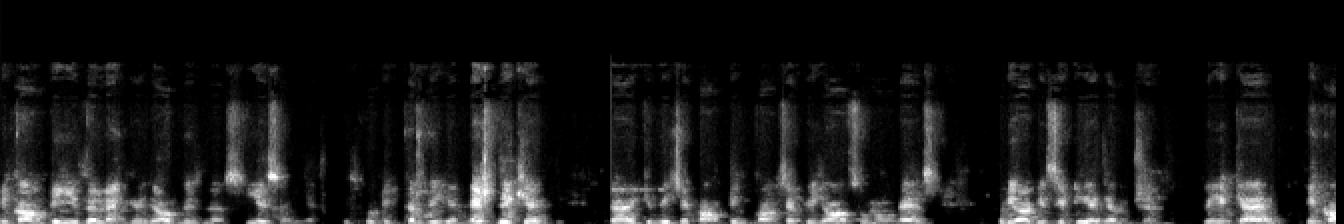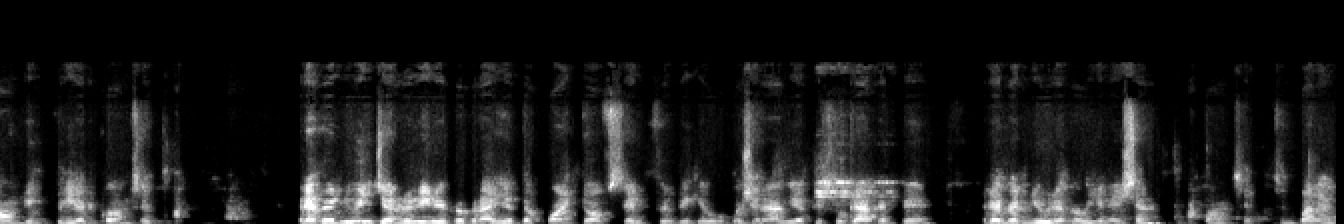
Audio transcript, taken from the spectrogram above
Accounting is the language of business ये सही है। इसको टिक कर दीजिए। नेक्स्ट देखिए। क्या है कि which accounting concept is also known as periodicity assumption तो ये क्या है? Accounting period concept revenue is generally recognise at the point of sale फिर देखिए वो क्वेश्चन आ गया। इसको क्या कहते हैं? रेवेन्यू रिकॉग्निशन कॉन्सेप्ट सिंपल है।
